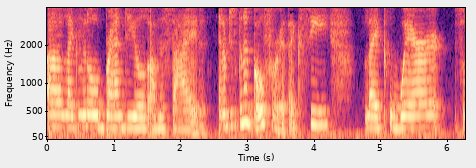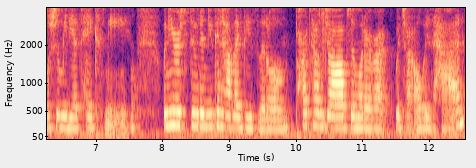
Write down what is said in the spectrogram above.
uh, like little brand deals on the side. And I'm just gonna go for it, like see like where social media takes me. When you're a student, you can have like these little part-time jobs and whatever, which I always had,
